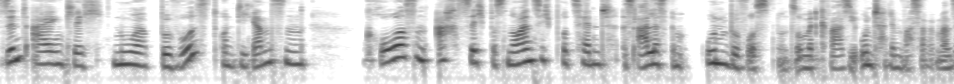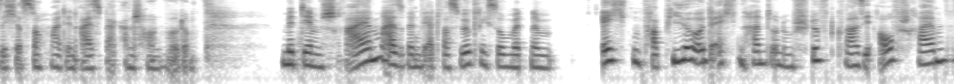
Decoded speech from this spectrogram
sind eigentlich nur bewusst und die ganzen großen 80 bis 90 Prozent ist alles im Unbewussten und somit quasi unter dem Wasser, wenn man sich jetzt nochmal den Eisberg anschauen würde. Mit dem Schreiben, also wenn wir etwas wirklich so mit einem echten Papier und echten Hand und einem Stift quasi aufschreiben,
